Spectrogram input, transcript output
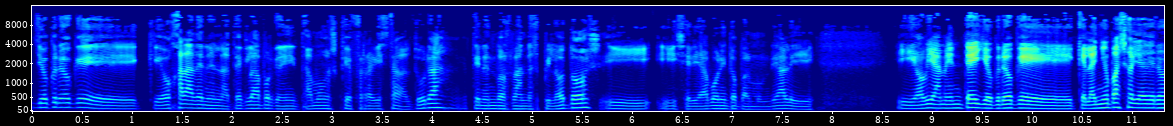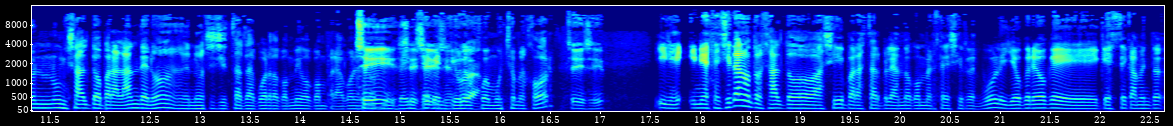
yo creo que, que ojalá den en la tecla porque necesitamos que Ferrari esté a la altura. Tienen dos grandes pilotos y, y sería bonito para el Mundial. Y, y obviamente yo creo que, que el año pasado ya dieron un salto para adelante, ¿no? Eh, No sé si estás de acuerdo conmigo comparado con el Sí, 2020. sí, sí, sin 21 duda. fue mucho mejor. Sí, sí. Y, y necesitan otro salto así para estar peleando con Mercedes y Red Bull. Y yo creo que, que este camento-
